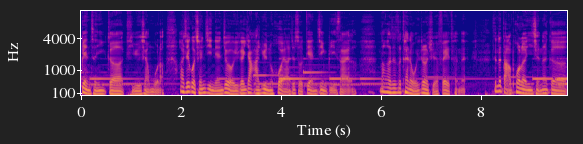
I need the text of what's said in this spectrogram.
变成一个体育项目了啊。结果前几年就有一个亚运会啊，就是有电竞比赛了，那个真是看得我热血沸腾呢。真的打破了以前那个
